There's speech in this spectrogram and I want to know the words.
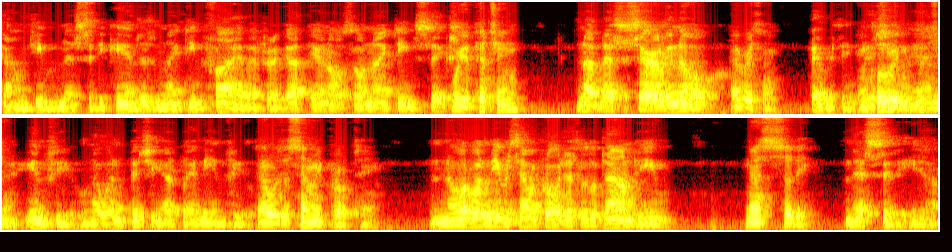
town team of Ness City, Kansas in 1905 after I got there, and also in 1906. Were you pitching? Not necessarily, no. Everything. Everything. Including pitching and infield. When I wasn't pitching, I was playing the infield. That was a semi-pro team. No, it wasn't even semi-pro, just a little town team. Ness City. Ness City, yeah.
